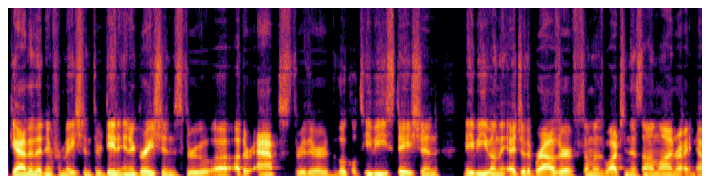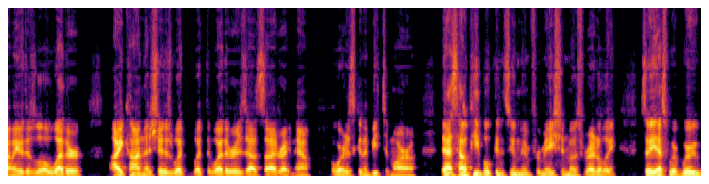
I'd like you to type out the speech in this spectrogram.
gather that information through data integrations, through uh, other apps, through their local TV station, maybe even on the edge of the browser. If someone's watching this online right now, maybe there's a little weather icon that shows what what the weather is outside right now or what it's going to be tomorrow. That's how people consume information most readily. So yes, we're, we're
